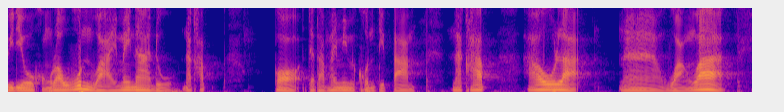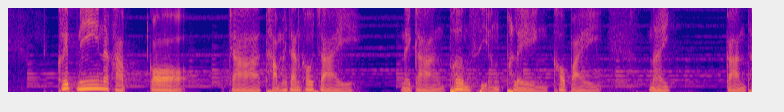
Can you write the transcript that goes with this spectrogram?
วิดีโอของเราวุ่นวายไม่น่าดูนะครับ ก็จะทำให้ไม่มีคนติดตามนะครับ เอาละนะหวังว่าคลิปนี้นะครับ ก็จะทำให้ท่านเข้าใจในการเพิ่มเสียงเพลงเข้าไปในการท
